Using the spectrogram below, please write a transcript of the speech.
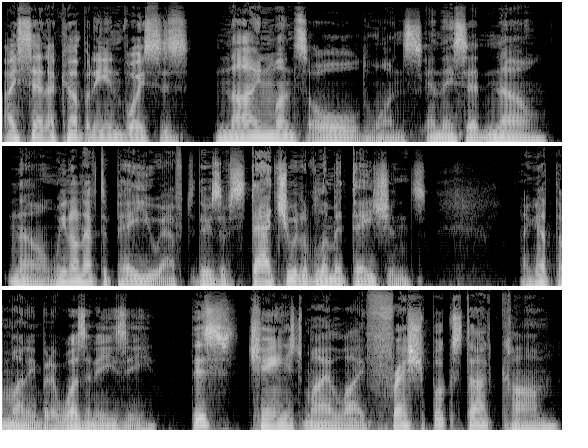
I sent a company invoices nine months old once, and they said, "No, no, we don't have to pay you after. There's a statute of limitations." I got the money, but it wasn't easy. This changed my life. FreshBooks.com.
